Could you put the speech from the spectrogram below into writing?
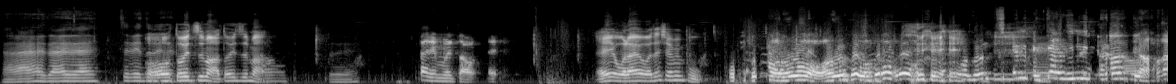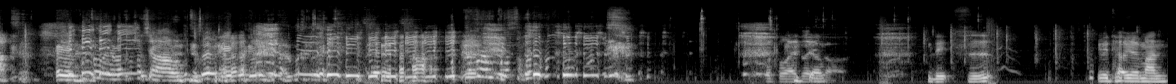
来来来来，这边这哦，多一只嘛，多一只嘛。哦对，带你们找，哎，哎，我来，我在下面补。好了我，我我我我从前面干你娘屌啊！哎，不对，不巧，不对，不对，我躲在这里了。你十，越跳越慢，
